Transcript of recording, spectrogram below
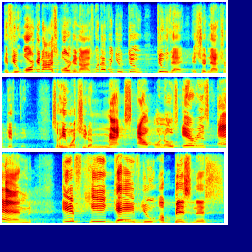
If you organize, organize. Whatever you do, do that. It's your natural gifting. So he wants you to max out on those areas. And if he gave you a business,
